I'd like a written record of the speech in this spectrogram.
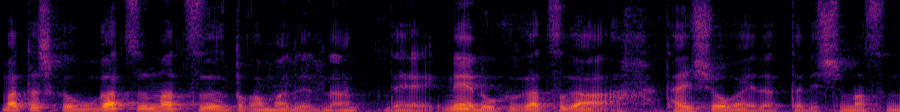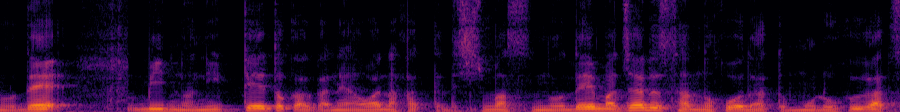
まあ、確か5月末とかまでなって、ね、6月が対象外だったりしますので、便の日程とかがね、合わなかったりしますので、まあ、JAL さんの方だともう6月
